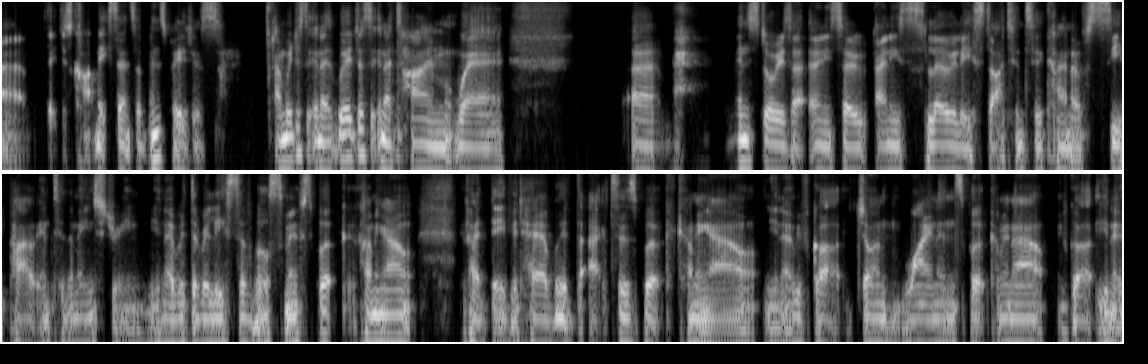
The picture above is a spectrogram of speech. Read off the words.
uh, they just can't make sense of men's pages. And we're just in a we're just in a time where um, men's stories are only so only slowly starting to kind of seep out into the mainstream. You know, with the release of Will Smith's book coming out, we've had David Harewood, the actor's book, coming out. You know, we've got John Winans' book coming out. We've got you know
